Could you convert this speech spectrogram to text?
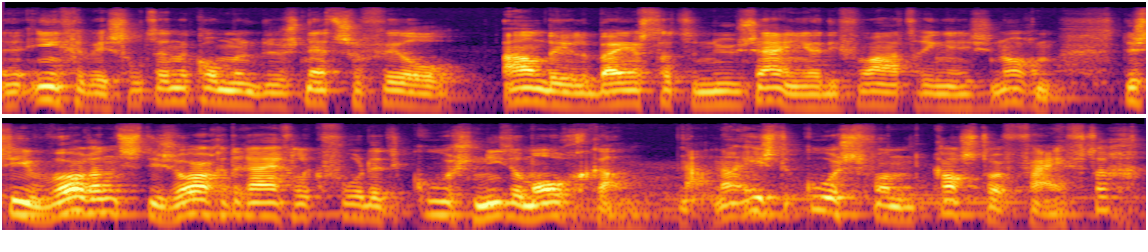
uh, ingewisseld en dan komen er dus net zoveel aandelen bij als dat er nu zijn. Ja, die verwatering is enorm. Dus die warrants die zorgen er eigenlijk voor dat de koers niet omhoog kan. Nou, nou is de koers van Castor 50.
